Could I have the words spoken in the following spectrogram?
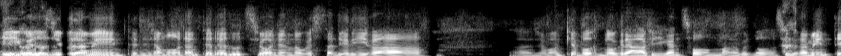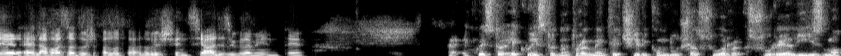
sì, che quello sicuramente, diciamo, tante traduzioni hanno questa deriva, eh, diciamo, anche pornografica, insomma, quello sicuramente è, è la fase adolescenziale, sicuramente. Eh, questo, e questo naturalmente ci riconduce al sur, surrealismo,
